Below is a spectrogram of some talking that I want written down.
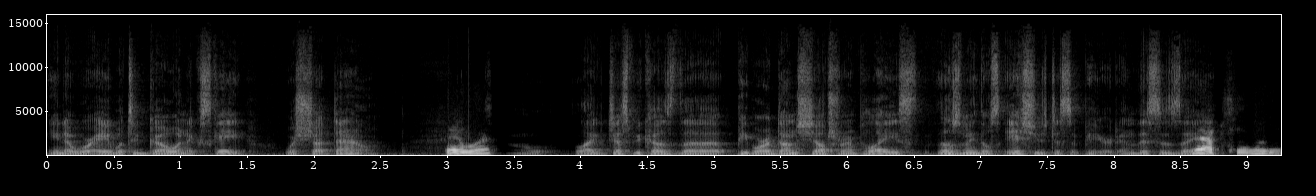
you know, were able to go and escape were shut down. They were. So, like just because the people are done shelter in place doesn't mean those issues disappeared. And this is a absolutely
